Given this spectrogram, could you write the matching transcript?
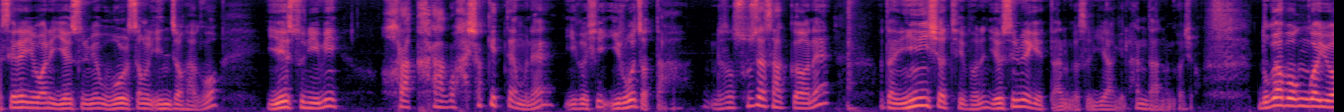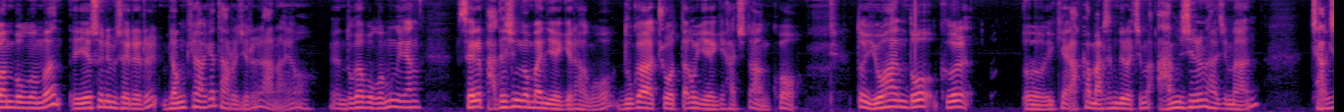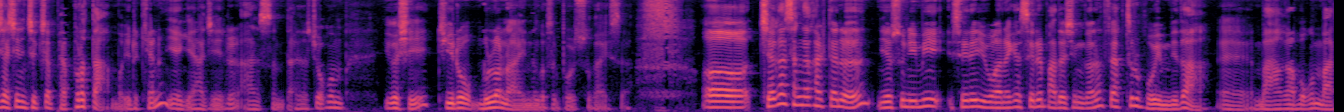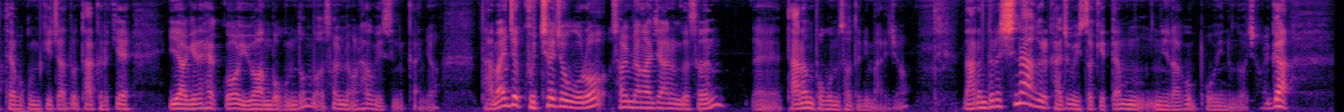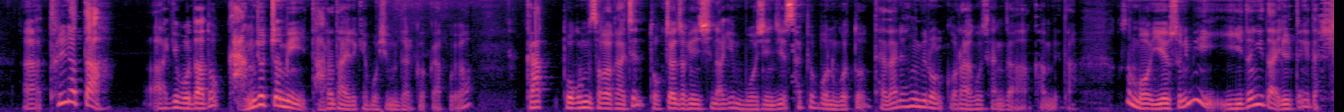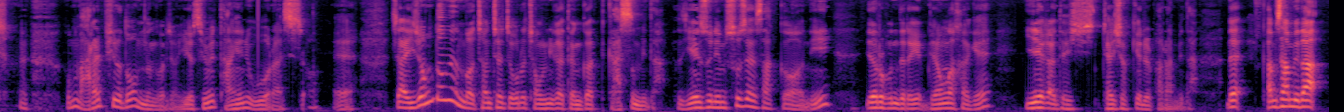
세례 요한이 예수님의 우월성을 인정하고 예수님이 허락하라고 하셨기 때문에 이것이 이루어졌다. 그래서 수세 사건의 어떤 이니셔티브는 예수님에게 있다는 것을 이야기를 한다는 거죠. 누가복음과 요한복음은 예수님 세례를 명쾌하게 다루지를 않아요. 누가복음은 그냥 세례 받으신 것만 얘기를 하고 누가 주었다고 얘기하지도 않고 또 요한도 그걸 어, 이렇게 아까 말씀드렸지만 암시는 하지만 자기 자신이 직접 베풀었다 뭐 이렇게는 얘기하지를 않습니다. 그래서 조금 이것이 뒤로 물러나 있는 것을 볼 수가 있어요. 어, 제가 생각할 때는 예수님이 세례 요한에게 세례 받으신 거는 팩트로 보입니다. 예, 마가복음, 마태복음 기자도 다 그렇게 이야기를 했고 요한복음도 뭐 설명을 하고 있으니까요. 다만 이제 구체적으로 설명하지 않은 것은 에, 다른 복음서들이 말이죠. 나름대로 신학을 가지고 있었기 때문이라고 보이는 거죠. 그러니까 아, 틀렸다 하기보다도 강조점이 다르다 이렇게 보시면 될 것 같고요. 각 복음서가 가진 독자적인 신학이 무엇인지 살펴보는 것도 대단히 흥미로울 거라고 생각합니다. 그래서 뭐 예수님이 2등이다, 1등이다 그건 말할 필요도 없는 거죠. 예수님이 당연히 우월하시죠. 예. 자, 이 정도면 뭐 전체적으로 정리가 된 것 같습니다. 예수님 수세 사건이 여러분들에게 명확하게 이해가 되시, 되셨기를 바랍니다. 네, 감사합니다.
